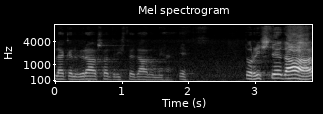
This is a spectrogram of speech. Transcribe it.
لیکن وراثت رشتہ داروں میں ہے۔ تو رشتہ دار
